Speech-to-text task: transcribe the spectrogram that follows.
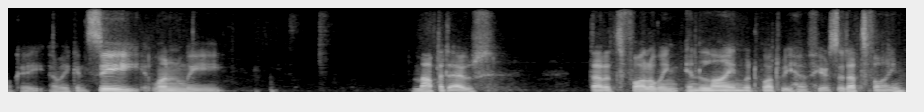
Okay, and we can see when we map it out that it's following in line with what we have here. So that's fine.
